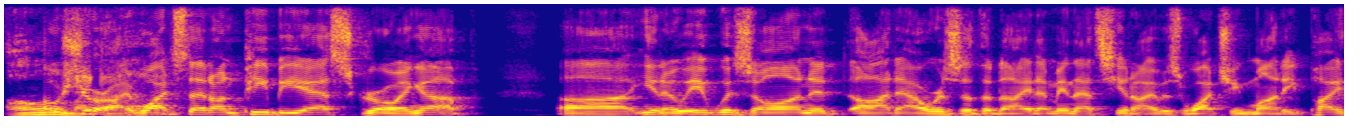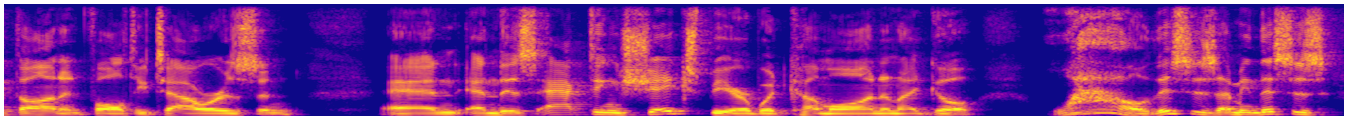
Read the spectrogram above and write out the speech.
Oh, my sure. I watched that on PBS growing up. Uh, you know, it was on at odd hours of the night. I mean, that's you know, I was watching Monty Python and Fawlty Towers, and and and this acting Shakespeare would come on, and I'd go, "Wow, this is." I mean, this is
